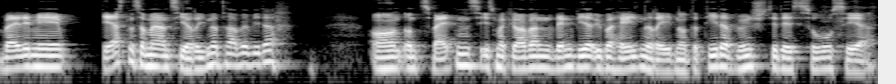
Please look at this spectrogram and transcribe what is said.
Weil ich mich erstens einmal an sie erinnert habe wieder. Und, und zweitens ist mir klar geworden, wenn wir über Helden reden, und der Dieter wünscht sich das so sehr,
